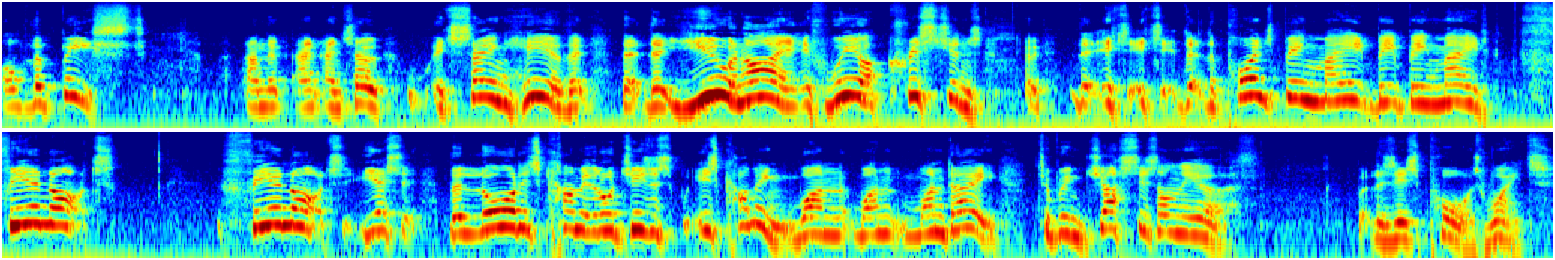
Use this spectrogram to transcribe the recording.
of the beast. And, the, and, and so it's saying here that, that, that you and I, if we are Christians, uh, it's, it's, the, the point's being made, be, being made fear not Fear not. Yes, the Lord is coming. The Lord Jesus is coming one, one, one day to bring justice on the earth. But there's this pause. Wait,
